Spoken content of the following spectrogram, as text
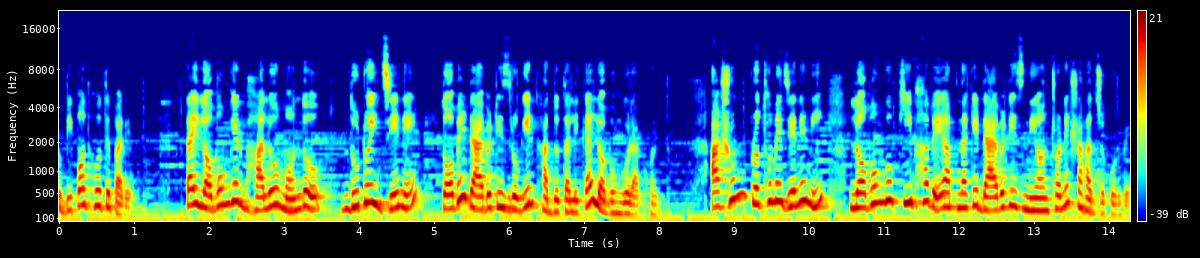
বিপদ হতে পারে। তাই লবঙ্গের ভালো মন্দ দুটোই জেনে তবে ডায়াবেটিস রোগীর খাদ্য তালিকায় লবঙ্গ রাখুন। আসুন প্রথমে জেনে নিই লবঙ্গ কীভাবে আপনাকে ডায়াবেটিস নিয়ন্ত্রণে সাহায্য করবে।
